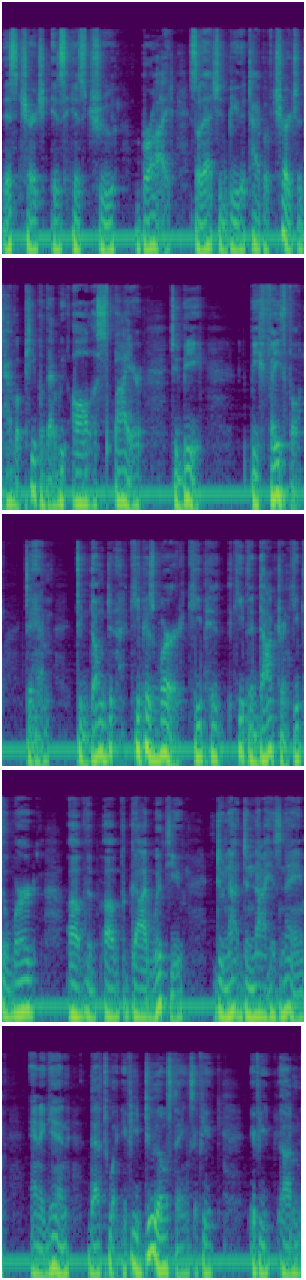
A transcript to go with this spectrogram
This church is his true bride. So that should be the type of church, the type of people that we all aspire to be. Be faithful to him. To don't keep his word, keep his keep the doctrine, keep the word of the of God with you. Do not deny his name. And again, that's what if you do those things, if you if you um,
